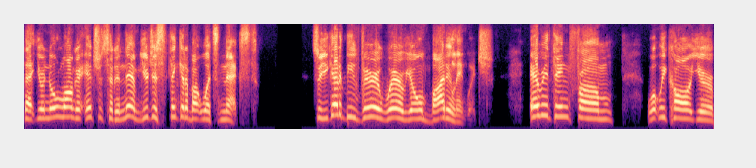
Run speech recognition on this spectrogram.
that you're no longer interested in them. You're just thinking about what's next. So you got to be very aware of your own body language. Everything from what we call your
